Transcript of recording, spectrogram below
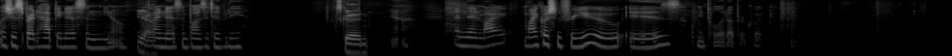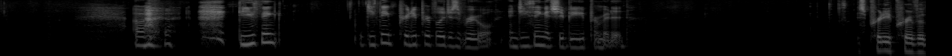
let's just spread happiness and you know Yeah, kindness and positivity it's good. yeah and then my my question for you is let me pull it up real quick uh, do you think do you think pretty privilege is real and do you think it should be permitted It's pretty privi-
